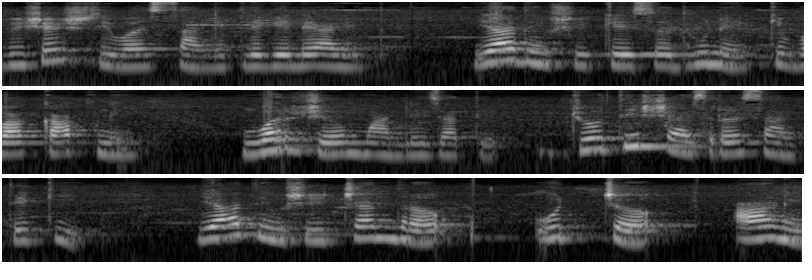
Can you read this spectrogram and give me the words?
विशेष दिवस सांगितले गेले आहेत. या दिवशी केस धुणे किंवा कापणे वर्ज्य मानले जाते. ज्योतिषशास्त्र सांगते की या दिवशी चंद्र उच्च आणि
